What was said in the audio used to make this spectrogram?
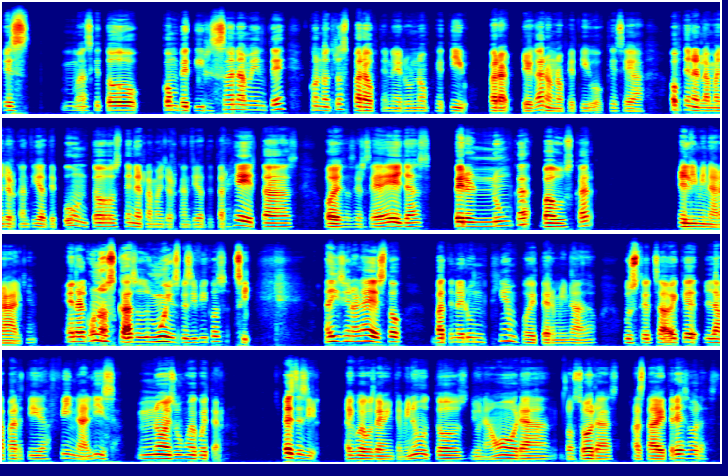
Es más que todo competir sanamente con otros para obtener un objetivo, para llegar a un objetivo que sea obtener la mayor cantidad de puntos, tener la mayor cantidad de tarjetas o deshacerse de ellas, pero nunca va a buscar eliminar a alguien. En algunos casos muy específicos, sí. Adicional a esto, va a tener un tiempo determinado. Usted sabe que la partida finaliza, no es un juego eterno. Es decir, hay juegos de 20 minutos, de una hora, dos horas, hasta de tres horas.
